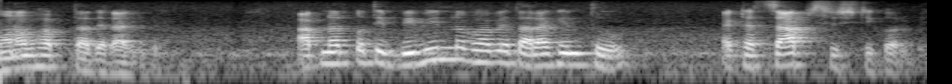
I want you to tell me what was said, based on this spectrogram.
মনোভাব তাদের আসবে। আপনার প্রতি বিভিন্নভাবে তারা কিন্তু একটা চাপ সৃষ্টি করবে।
